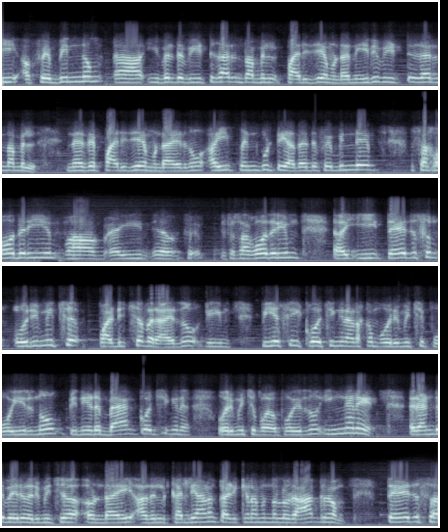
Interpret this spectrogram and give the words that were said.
ഈ ഫെബിനും ഇവരുടെ വീട്ടുകാരും തമ്മിൽ പരിചയമുണ്ടായിരുന്നു ഇരു വീട്ടുകാരും തമ്മിൽ നേരത്തെ പരിചയമുണ്ടായിരുന്നു. ഈ പെൺകുട്ടി അതായത് ഫെബിന്റെ സഹോദരിയും ഈ സഹോദരിയും ഈ തേജസും ഒരുമിച്ച് പഠിച്ചവരായിരുന്നു. ഈ പി എസ് സി കോച്ചിങ്ങിനടക്കം ഒരുമിച്ച് പോയിരുന്നു. പിന്നീട് ബാങ്ക് കോച്ചിങ്ങിന് ഒരുമിച്ച് പോയിരുന്നു. ഇങ്ങനെ രണ്ടുപേരും ഒരുമിച്ച് ഉണ്ടായി. അതിൽ കല്യാണം കഴിക്കണമെന്നുള്ള ഒരു ആഗ്രഹം തേജസ്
